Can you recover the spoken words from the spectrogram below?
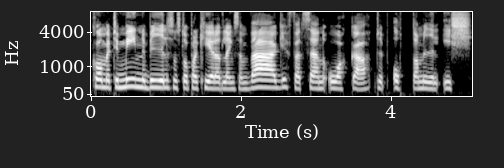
Kommer till min bil som står parkerad längs en väg för att sen åka typ åtta mil ish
